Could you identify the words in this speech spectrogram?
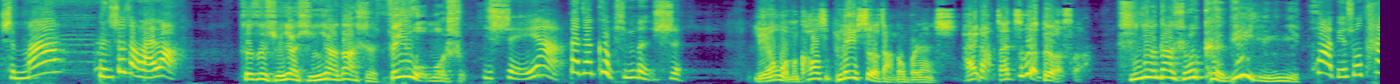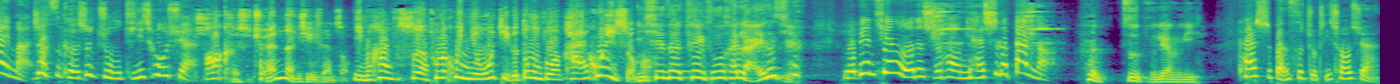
什么？本社长来了。这次学校形象大使非我莫属。你谁呀？大家各凭本事。连我们 cosplay 社长都不认识，还敢在这嘚瑟？形象大使，我肯定赢你。话别说太满，这次可是主题抽选，他可是全能型选手。你们汉服社除了会扭几个动作，还会什么？你现在退出还来得及。我变天鹅的时候，你还是个蛋呢。哼，自不量力。开始本次主题抽选。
